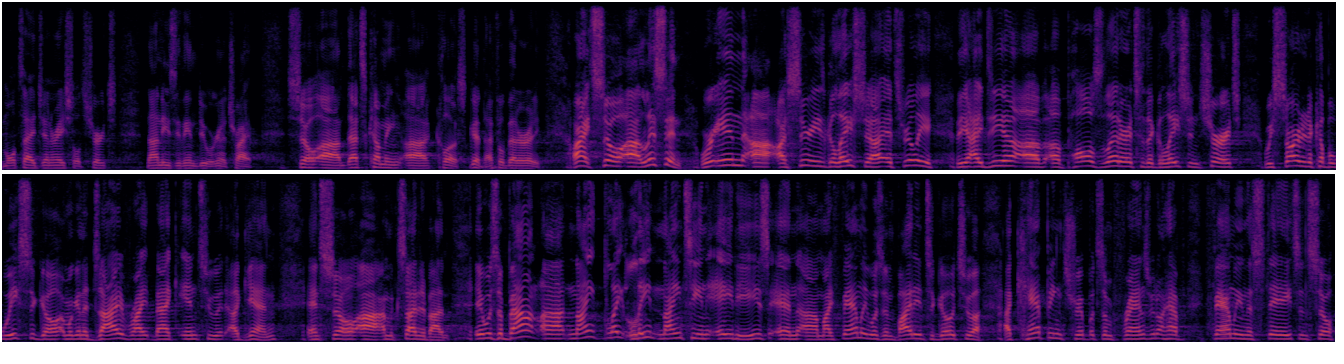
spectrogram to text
Multi generational church. Not an easy thing to do. We're going to try it. So uh, that's coming uh, close. Good. I feel better already. All right. So uh, listen, we're in uh, our series, Galatia. It's really the idea of, of Paul's letter to the Galatian church. We started a couple weeks ago, and we're going to dive right back into it again. And so uh, I'm excited about it. It was about uh, late, late 1980s, and my family was invited to go to a, a, camping trip with some friends. We don't have family in the States. And so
